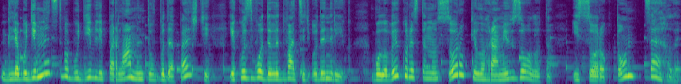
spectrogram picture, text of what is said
Для будівництва будівлі парламенту в Будапешті, яку зводили 21 рік, було використано 40 кілограмів золота і 40 тонн цегли.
